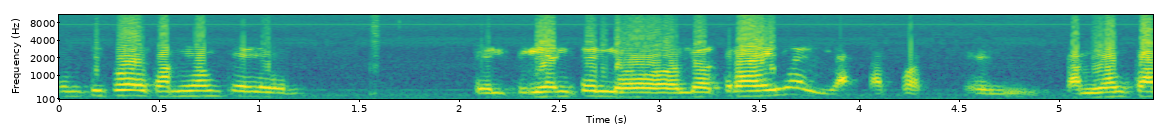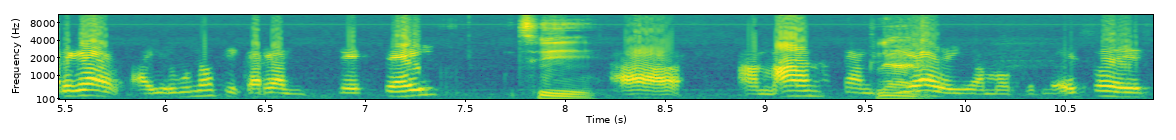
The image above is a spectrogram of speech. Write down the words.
el, el tipo de camión que el cliente lo, lo traiga y hasta el camión carga, hay algunos que cargan de 6 Sí. a, a más cantidad, Claro. digamos, pero eso es... es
